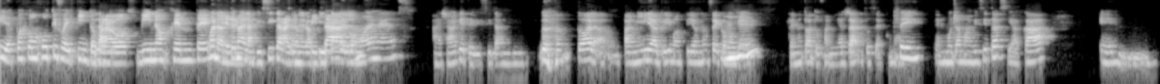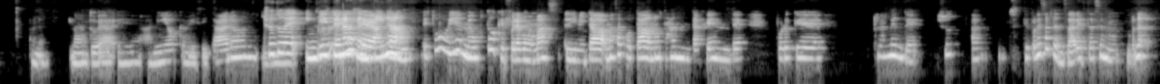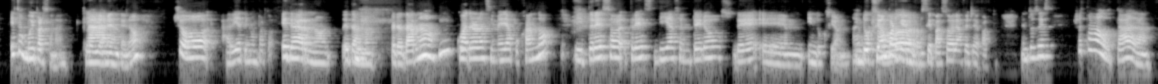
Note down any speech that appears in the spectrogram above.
Sí, después con Justi fue distinto La- para vos. Vino gente. Bueno, el tema de las visitas en el hospital. como es, allá que te visitan toda la familia, primos, tíos, no sé, como que tenés toda tu familia allá, entonces como Sí. tenés muchas más visitas y acá, eh, bueno, tuve eh, amigos que me visitaron. Yo tuve, incluso en que Argentina, estuvo bien, me gustó que fuera como más limitado, más acotado, no tanta gente, porque realmente, yo, ah, si te pones a pensar, estás en... bueno, esto es muy personal, Claro. obviamente, ¿no? Yo había tenido un parto eterno, eterno, pero eterno, cuatro horas y media pujando y tres, tres días enteros de eh, inducción. Ay, inducción porque se pasó la fecha de parto. Entonces, yo estaba agotada.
